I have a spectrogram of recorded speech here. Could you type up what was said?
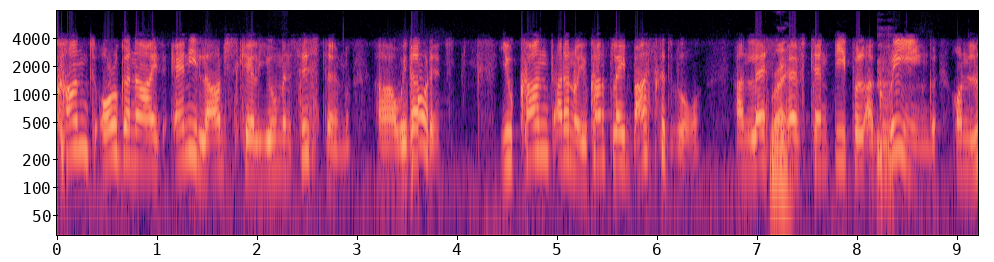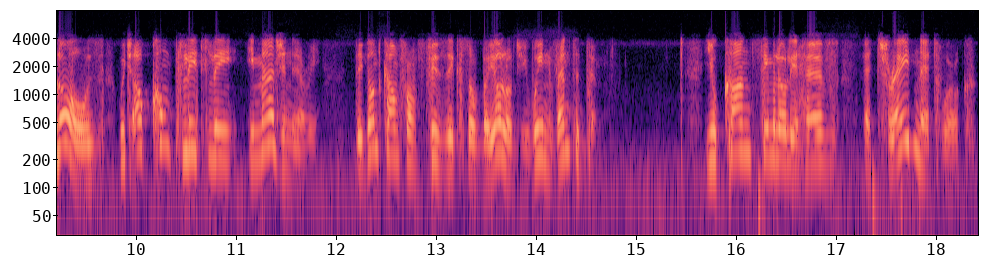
can't organize any large scale human system uh, without it. You can't, I don't know, you can't play basketball unless Right. you have 10 people agreeing on laws which are completely imaginary. They don't come from physics or biology. We invented them. You can't similarly have a trade network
